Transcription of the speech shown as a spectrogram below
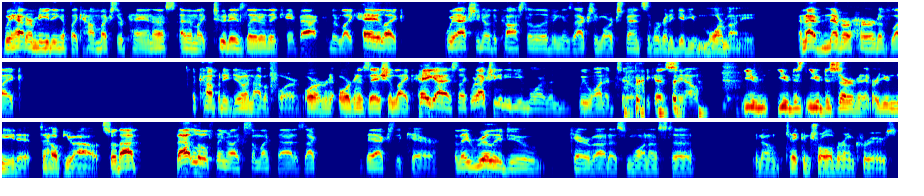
we had our meeting of like how much they're paying us. And then like two days later they came back and they're like hey like we actually know the cost of living is actually more expensive. We're going to give you more money. And i've never heard of like a company doing that before or an organization like hey guys like we're actually going to need you more than we wanted to because you know you you des- you deserve it or you need it to help you out. So that that little thing like something like that is like they actually care. And they really do care about us and want us to you know take control of our own careers.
